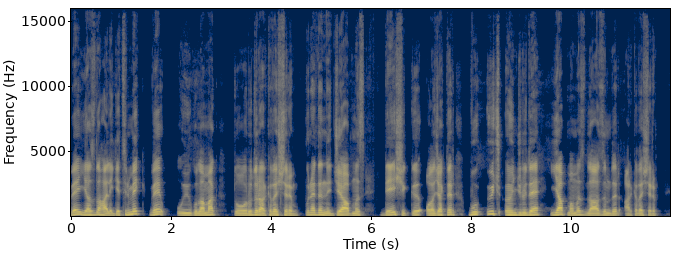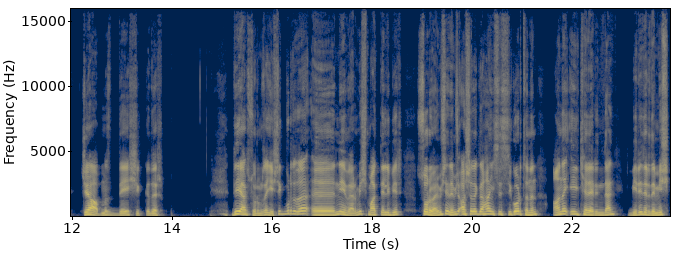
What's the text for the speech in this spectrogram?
ve yazılı hale getirmek ve uygulamak doğrudur arkadaşlarım. Bu nedenle cevabımız D şıkkı olacaktır. Bu üç öncülü de yapmamız lazımdır arkadaşlarım. Cevabımız D şıkkıdır. Diğer sorumuza geçtik. Burada da e, ne vermiş? Maddeli bir soru vermiş. Ne demiş? Aşağıdakiler hangisi sigortanın ana ilkelerinden biridir demiş.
